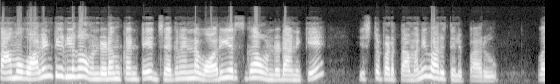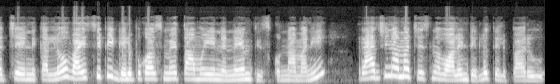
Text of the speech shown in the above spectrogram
తాము వాలంటీర్లుగా ఉండడం కంటే జగనన్న వారియర్స్గా ఉండడానికే ఇష్టపడతామని వారు తెలిపారు. వచ్చే ఎన్నికల్లో వైసీపీ గెలుపు కోసమే తాము ఈ నిర్ణయం తీసుకున్నామని రాజీనామా చేసిన వాలంటీర్లు తెలిపారు.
